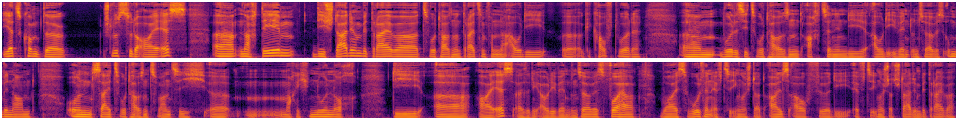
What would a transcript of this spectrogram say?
jetzt kommt der Schluss zu der AES. Äh, nachdem die Stadionbetreiber 2013 von der Audi äh, gekauft wurde, ähm, wurde sie 2018 in die Audi Event und Service umbenannt und seit 2020 äh, mache ich nur noch die äh, AES, also die Audi Event und Service. Vorher war ich sowohl für den FC Ingolstadt als auch für die FC Ingolstadt Stadionbetreiber,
